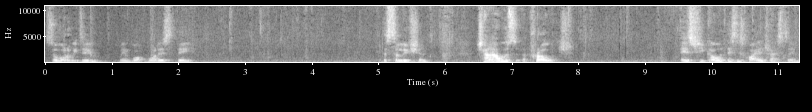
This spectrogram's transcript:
So what do we do? I mean, what what is the the solution? Chow's approach is she goes. This is quite interesting.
